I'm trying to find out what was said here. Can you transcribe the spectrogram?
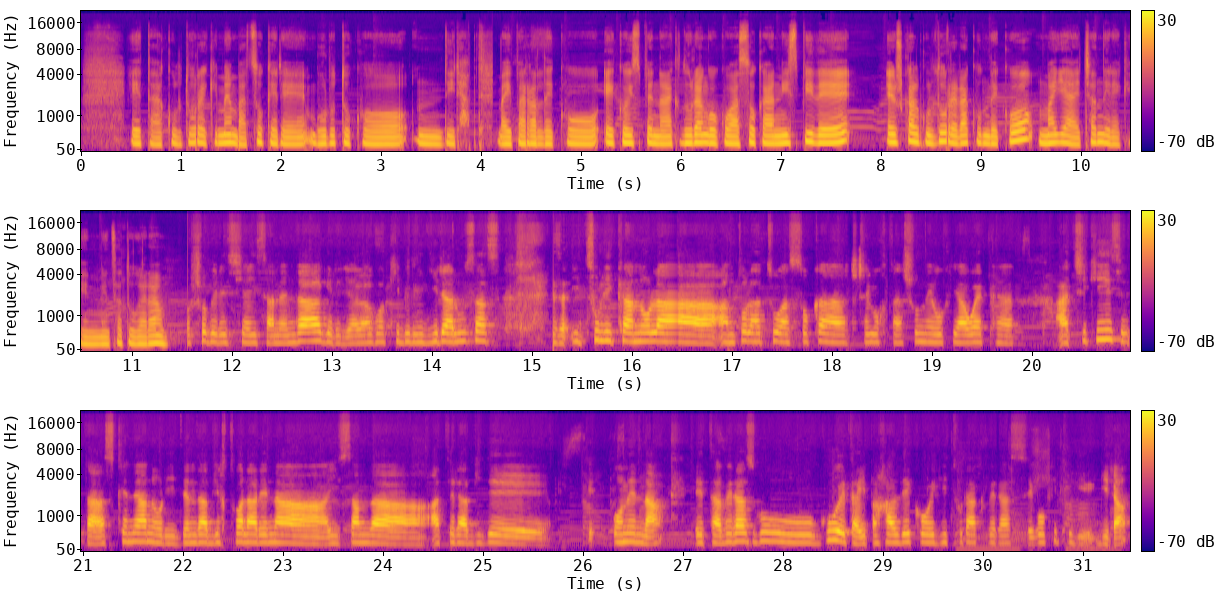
eta kulturrekimen batzuk ere burutuko dira. Bai parraldeko ekoizpenak durangoko azokan izpide Euskal Kultur erakundeko maia etxandirekin mintzatu gara. Oso berezia izanen da, gire jalagoak ibili dira luzaz. Itzulika nola antolatu azoka segurtasun eugi hauek atxikiz eta azkenean hori denda virtualarena izan da atera bide onena eta beraz gu, gu eta ipajaldeko egiturak beraz egokitu gira.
